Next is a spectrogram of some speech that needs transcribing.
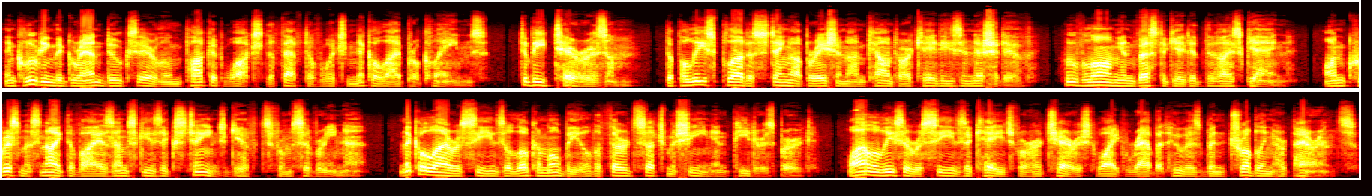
including the Grand Duke's heirloom pocket watch, the theft of which Nikolai proclaims to be terrorism. The police plot a sting operation on Count Arkady's initiative, who've long investigated the Ice Gang. On Christmas night, the Vyazemskys exchange gifts from Severina. Nikolai receives a locomobile, the third such machine in Petersburg, while Alisa receives a cage for her cherished white rabbit who has been troubling her parents.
